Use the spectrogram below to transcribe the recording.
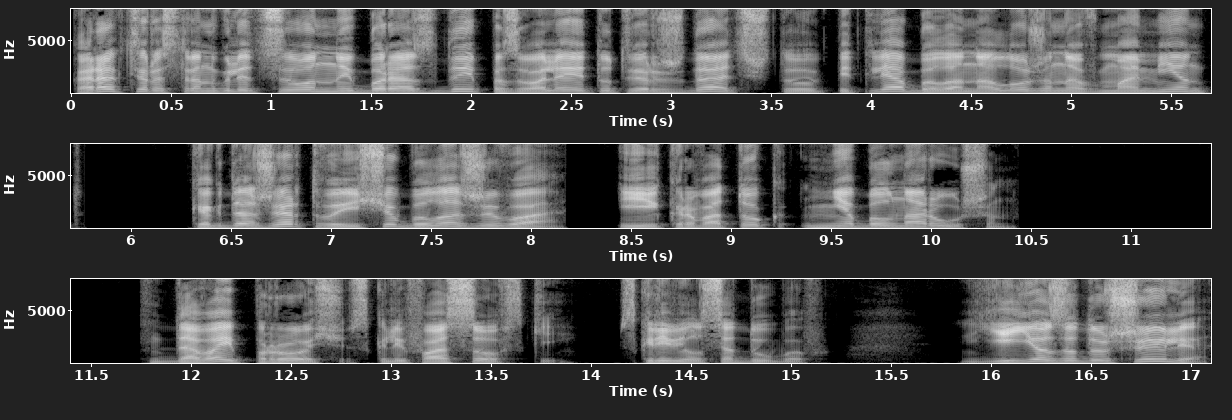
Характер странгуляционной борозды позволяет утверждать, что петля была наложена в момент, когда жертва еще была жива и кровоток не был нарушен. «Давай проще, Склифосовский», — скривился Дубов. «Ее задушили?»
